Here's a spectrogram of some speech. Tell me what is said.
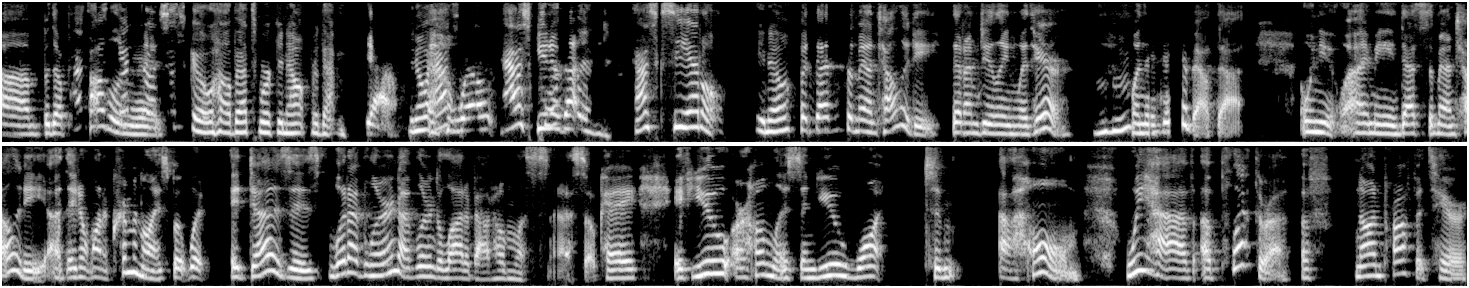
Um, but the that's problem San Francisco, is how that's working out for them. Yeah. You know, ask, well, ask you know that, ask Seattle, you know, but that's the mentality that I'm dealing with here mm-hmm. when they think about that when you, I mean, that's the mentality. Uh, they don't want to criminalize, but what it does is what I've learned, I've learned a lot about homelessness. Okay. If you are homeless and you want to a home, we have a plethora of nonprofits here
